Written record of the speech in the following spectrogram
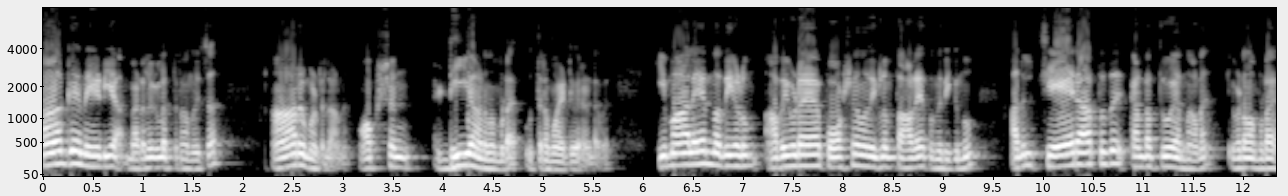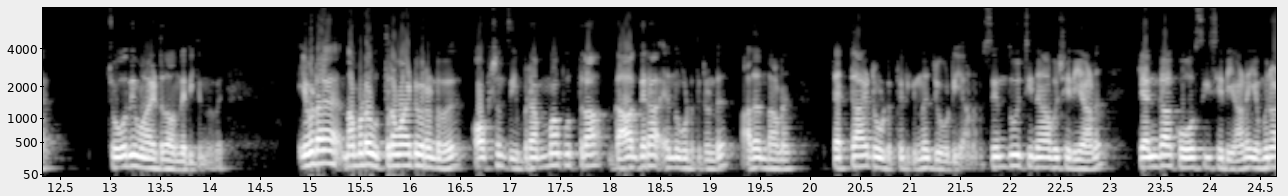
ആകെ നേടിയ മെഡലുകൾ എത്രയാണെന്ന് വെച്ചാൽ ആറ് മെഡലാണ്. ഓപ്ഷൻ ഡി ആണ് നമ്മുടെ ഉത്തരമായിട്ട് വരേണ്ടത്. ഹിമാലയൻ നദികളും അവയുടെ പോഷക നദികളും താഴെ തന്നിരിക്കുന്നു. അതിൽ ചേരാത്തത് കണ്ടെത്തുക എന്നാണ് ഇവിടെ നമ്മുടെ ചോദ്യമായിട്ട് തന്നിരിക്കുന്നത്. ഇവിടെ നമ്മുടെ ഉത്തരമായിട്ട് വരേണ്ടത് ഓപ്ഷൻ സി ബ്രഹ്മപുത്ര ഗാഗ്ര എന്ന് കൊടുത്തിട്ടുണ്ട്. അതെന്താണ്? തെറ്റായിട്ട് കൊടുത്തിരിക്കുന്ന ജോഡിയാണ്. സിന്ധു ചിനാബ് ശരിയാണ് ഗംഗ കോസി ശരിയാണ് യമുന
